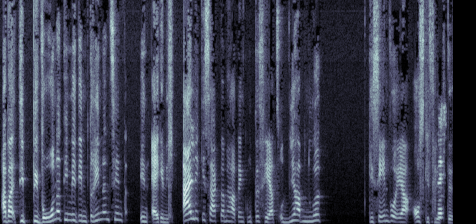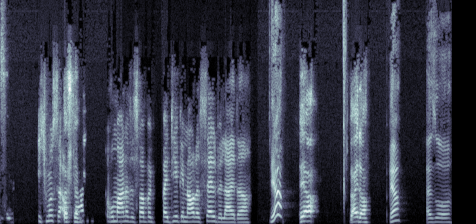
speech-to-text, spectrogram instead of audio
aber die Bewohner, die mit ihm drinnen sind, ihn eigentlich alle gesagt haben, er hat ein gutes Herz und wir haben nur gesehen, wo er ausgeflippt ist. Ich muss auch Das stimmt. sagen, Romane, das war bei, bei dir genau dasselbe leider. Ja, leider. Ja, also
